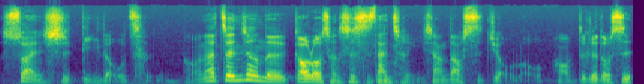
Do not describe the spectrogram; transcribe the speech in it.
算是低楼层，哦，那真正的高楼层是十三层以上到十九楼，好，这个都是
